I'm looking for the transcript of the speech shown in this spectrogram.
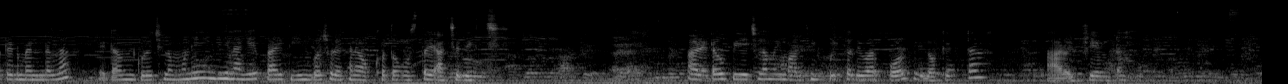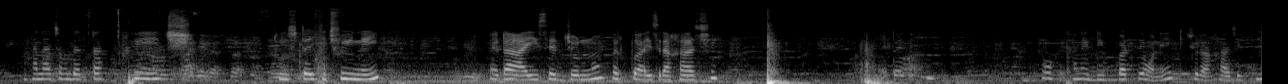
ডটের ম্যান্ডালা এটা আমি করেছিলাম অনেক দিন আগে, প্রায় তিন বছর এখানে অক্ষত অবস্থায় আছে দেখছি। আর এটাও পেয়েছিলাম এই মাধ্যমিক পরীক্ষা দেওয়ার পর, এই লকেটটা আর ওই ফ্রেমটা। এখানে আছে আমাদের একটা ফ্রিজ ফ্রিজটায় কিছুই নেই। এটা আইসের জন্য, একটু আইস রাখা আছে। এটাই দেখি। ও এখানে ডিব্বাতে অনেক কিছু রাখা আছে। কি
